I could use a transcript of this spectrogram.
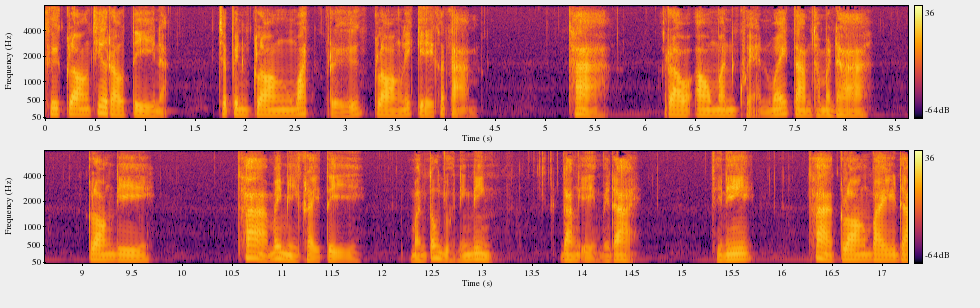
คือกลองที่เราตีนะ่ะจะเป็นกลองวัดหรือกลองลิเกก็ตาม ถ้าเราเอามันแขวนไว้ตามธรรมดา กลองดี ถ้าไม่มีใครตี มันต้องอยู่นิ่งๆ ดังเองไม่ได้ ทีนี้ถ้ากลองใบใด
